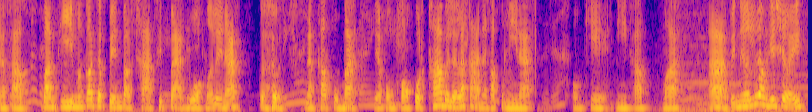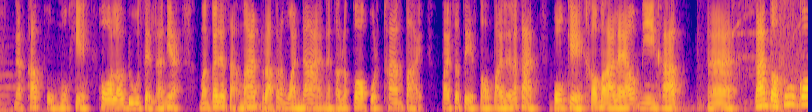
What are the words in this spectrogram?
นะครับ บางทีมันก็จะเป็นแบบฉาก 18 บวกมาเลยนะนะครับผมอะเดี๋ยวผมขอกดข้าไปเลยละกันนะครับตรงนี้นะ โอเคนี่ครับมาอ่าเป็นเนื้อเรื่องเฉยๆนะครับผมโอเค พอเราดูเสร็จแล้วเนี่ย มันก็จะสามารถรับรางวัลได้นะครับ แล้วก็กดข้ามไปไปสเตจต่อไปเลยละกัน โอเค เข้ามาแล้วนี่ครับ อ่าการต่อสู้ก็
